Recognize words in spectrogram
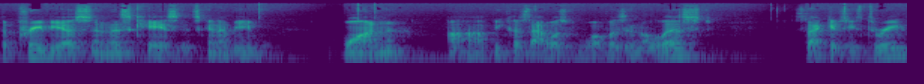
the previous. In this case, it's going to be one uh, because that was what was in the list. So that gives you three.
